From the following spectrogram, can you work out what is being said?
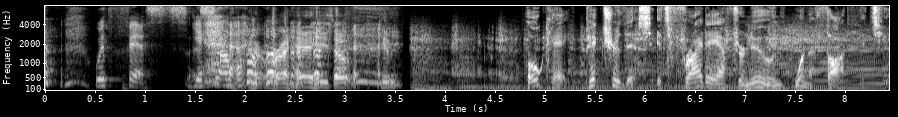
with fists. Yeah. So, right. "So can, Okay, picture this. It's Friday afternoon when a thought hits you.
